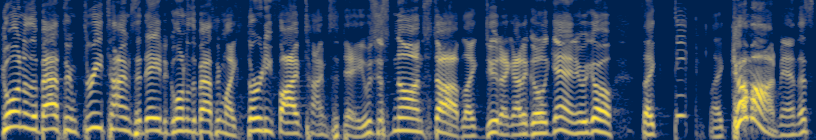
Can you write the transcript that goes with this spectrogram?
going to the bathroom three times a day to going to the bathroom like 35 times a day. It was just nonstop. Like, dude, I got to go again. Here we go. It's like, deek. Like, come on, man. That's,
